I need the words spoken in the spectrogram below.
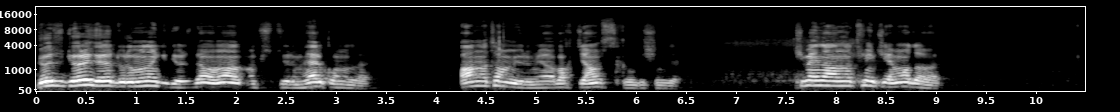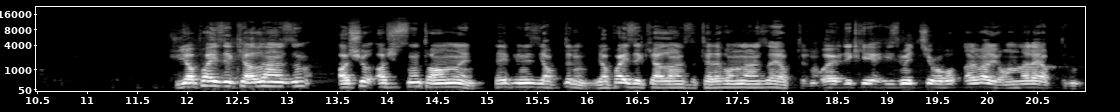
Göz göre göre durumuna gidiyoruz. Ben onu anlatmak istiyorum her konuda. Anlatamıyorum ya. Bak canım sıkıldı şimdi. Kime ne anlatıyorsun ki? Hem o da var. Şu yapay zekalarınızın aşı, aşısını tamamlayın. Hepiniz yaptırın. Yapay zekalarınızı telefonlarınıza yaptırın. O evdeki hizmetçi robotlar var ya onlara yaptırın.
